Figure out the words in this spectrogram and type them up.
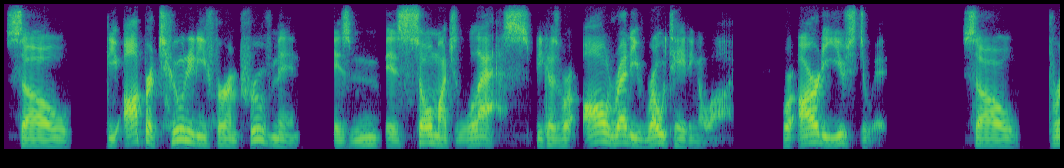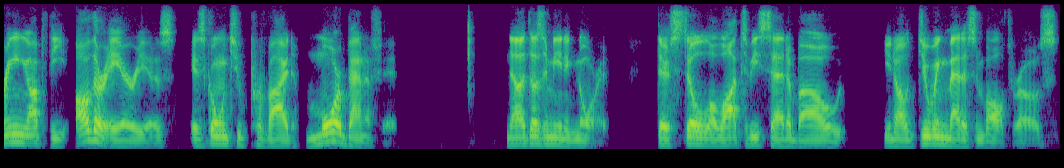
So the opportunity for improvement is is so much less because we're already rotating a lot. We're already used to it. So bringing up the other areas is going to provide more benefit. Now, it doesn't mean ignore it. There's still a lot to be said about, you know, doing medicine ball throws,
